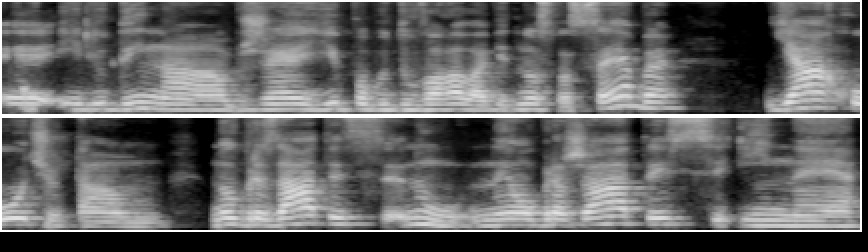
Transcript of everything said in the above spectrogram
е, і людина вже її побудувала відносно себе. Я хочу там не образатись, ну не ображатись і не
